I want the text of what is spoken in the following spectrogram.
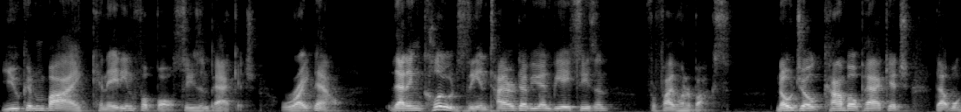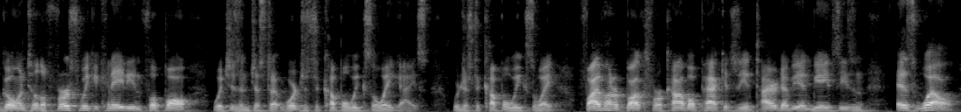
You can buy Canadian football season package right now. That includes the entire WNBA season for 500 bucks. No joke, combo package that will go until the first week of Canadian football, which isn't just a, we're just a couple weeks away, guys. We're just a couple weeks away. 500 bucks for a combo package the entire WNBA season as well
